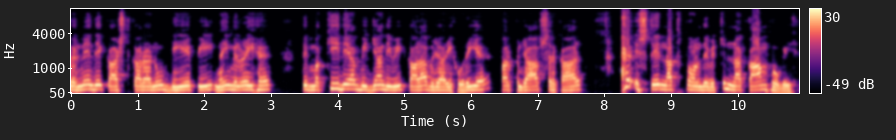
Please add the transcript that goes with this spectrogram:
ਗੰਨੇ ਦੇ ਕਾਸ਼ਤਕਾਰਾਂ ਨੂੰ ਡੀਏਪੀ ਨਹੀਂ ਮਿਲ ਰਹੀ ਹੈ ਤੇ ਮੱਕੀ ਦੇ ਬੀਜਾਂ ਦੀ ਵੀ ਕਾਲਾ ਬਾਜ਼ਾਰੀ ਹੋ ਰਹੀ ਹੈ, ਪਰ ਪੰਜਾਬ ਸਰਕਾਰ ਇਸ ਤੇ ਨੱਥ ਪਾਉਣ ਦੇ ਵਿੱਚ ਨਾਕਾਮ ਹੋ ਗਈ ਹੈ।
